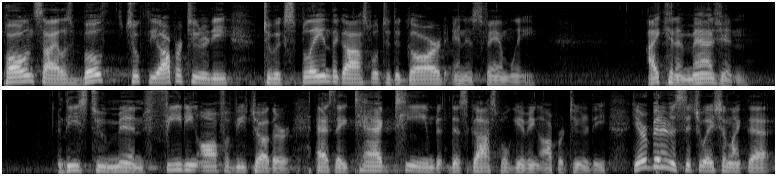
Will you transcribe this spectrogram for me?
Paul and Silas both took the opportunity to explain the gospel to the guard and his family. I can imagine these two men feeding off of each other as they tag teamed this gospel giving opportunity. You ever been in a situation like that?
